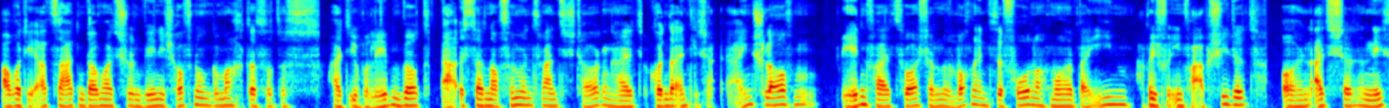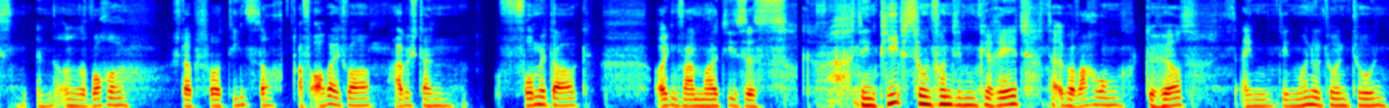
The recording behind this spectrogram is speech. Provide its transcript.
Aber die Ärzte hatten damals schon wenig Hoffnung gemacht, dass er das halt überleben wird. Er ist dann nach 25 Tagen halt, konnte endlich einschlafen. Jedenfalls war ich dann ein Wochenende zuvor nochmal bei ihm, habe mich von ihm verabschiedet. Und als ich dann in, nächsten, in unserer Woche, ich glaube es war Dienstag, auf Arbeit war, habe ich dann Vormittag irgendwann mal dieses, den Piepston von dem Gerät der Überwachung gehört, einen, den monotonen Ton.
